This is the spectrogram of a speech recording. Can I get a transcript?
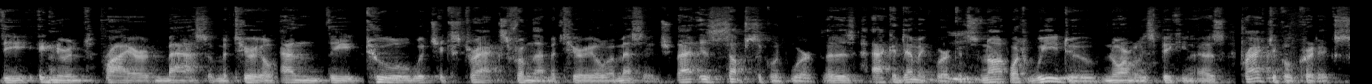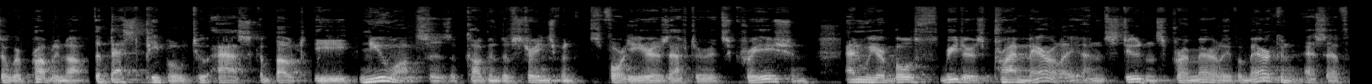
the ignorant prior mass of material and the tool which extracts from that material a message. That is subsequent work. That is academic work. Mm. It's not what we do, normally speaking, as practical critics. So we're probably not the best people to ask about the nuances of cognitive estrangement 40 years after its creation. And we are both readers primarily and students primarily of American SF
